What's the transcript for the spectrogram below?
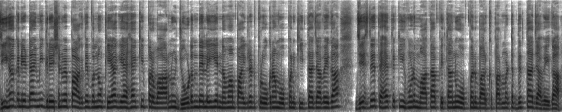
ਜੀ ਹਾਂ ਕੈਨੇਡਾ ਇਮੀਗ੍ਰੇਸ਼ਨ ਵਿਭਾਗ ਦੇ ਵੱਲੋਂ ਕਿਹਾ ਗਿਆ ਹੈ ਕਿ ਪਰਿਵਾਰ ਨੂੰ ਜੋੜਨ ਦੇ ਲਈ ਇਹ ਨਵਾਂ ਪਾਇਲਟ ਪ੍ਰੋਗਰਾਮ ਓਪਨ ਕੀਤਾ ਜਾਵੇਗਾ, ਜਿਸ ਦੇ ਤਹਿਤ ਕਿ ਹੁਣ ਮਾਤਾ ਪਿਤਾ ਨੂੰ ਓਪਨ ਵਰਕ ਪਰਮਿਟ ਦਿੱਤਾ ਜਾਵੇਗਾ।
